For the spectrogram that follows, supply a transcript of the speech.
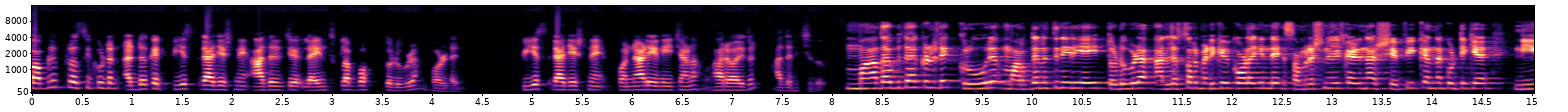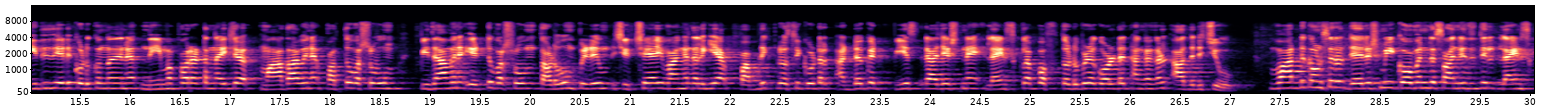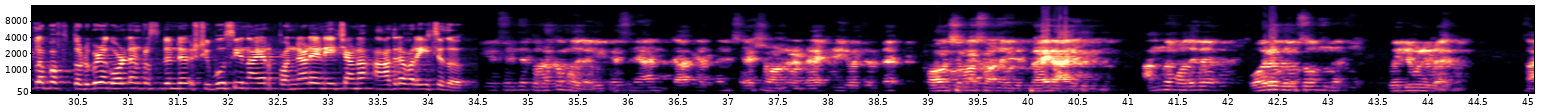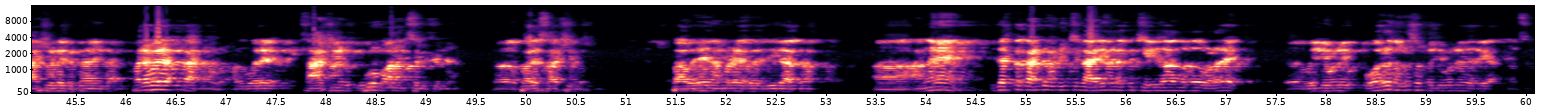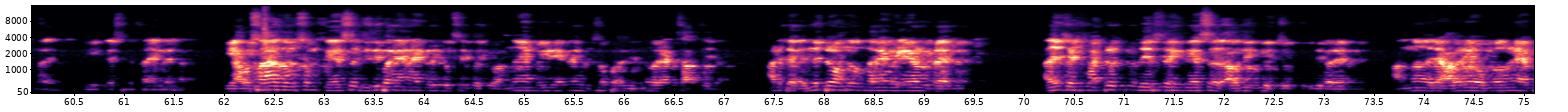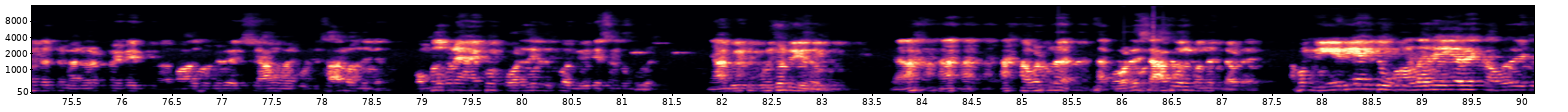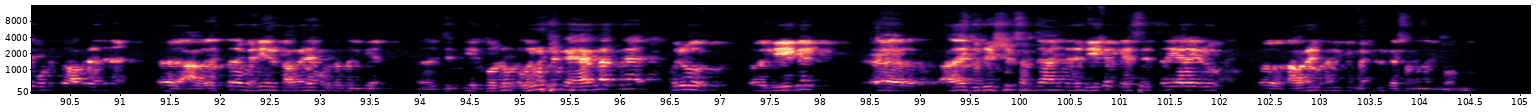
Public prosecutor advocate P S രാജേഷിനെ ആദരിച്ച് Lions Club of Thodupuzha Golden P S രാജേഷിനെ പൊന്നാടി എണീച്ചാണ് ഭാരവാഹികൾ ആദരിച്ചത്. മാതാപിതാക്കളുടെ ക്രൂര മർദ്ദനത്തിനിരയായി തൊടുപുഴ അല്ലസർ മെഡിക്കൽ കോളേജിന്റെ സംരക്ഷണയിൽ കഴിയുന്ന ഷെഫീഖ് എന്ന കുട്ടിക്ക് നീതി തേടി കൊടുക്കുന്നതിന് നിയമപോരാട്ടം നയിച്ച് മാതാവിന് പത്ത് വർഷവും പിതാവിന് എട്ട് വർഷവും തടവും പിഴയും ശിക്ഷയായി വാങ്ങി നൽകിയ public prosecutor advocate P S രാജേഷിനെ lions club of Thodupuzha golden അംഗങ്ങൾ ആദരിച്ചു. വാർഡ് കൗൺസിലർ ജയലക്ഷ്മി കോമന്റെ സാന്നിധ്യത്തിൽ lions club of Thodupuzha golden president Shibu C Nair പൊന്നാട അണിയിച്ചാണ് ആദരവറിയിച്ചത് അറിയിച്ചത്. മുതൽ ഞാൻ ശേഷമാണ് അന്ന് മുതൽ ഓരോ ദിവസവും വെല്ലുവിളികളായിരുന്നു. സാക്ഷികളെ കിട്ടാനില്ല. പല പല കാരണങ്ങളും. അതുപോലെ സാക്ഷികൾ കൂറുമാറാൻ ശ്രമിക്കുന്നു. പല സാക്ഷികളും. അപ്പൊ അവരെ നമ്മുടെ പരിധിയിലാക്കാം അങ്ങനെ ഇതൊക്കെ കണ്ടുപിടിച്ച് കാര്യങ്ങളൊക്കെ ചെയ്യുക എന്നുള്ളത് വളരെ വെല്ലുവിളി ഓരോ നിമിഷവും വെല്ലുവിളിയേറിയ ദിവസങ്ങളായിരുന്നു ഈ കേസിന്റെ സ്ഥലങ്ങളെല്ലാം ഈ അവസാന ദിവസം കേസ് വിധി പറയാനായിട്ട് ഒരു ദിവസത്തേക്ക് വെച്ചു അന്ന് ഞാൻ മീഡിയൊക്കെ വിളിച്ചോ പറഞ്ഞു ഇന്ന് വരാൻ സാധ്യതയില്ല. അടുത്ത എന്നിട്ടും അന്ന് നിറയെ വഴികളുണ്ടായിരുന്നു അതിനുശേഷം മറ്റൊരു ദിവസത്തേക്ക് കേസ് അവധിക്ക് വെച്ചു വിധി പറയാൻ. അന്ന് രാവിലെ ഒമ്പത് മണി ആയപ്പോഴത്തേക്ക് മനോരമയുടെയും മാതൃഭൂമിയുടെ ശ്യാമുമായി കൂടി സാർ വന്നില്ല? ഒമ്പത് മണി ആയപ്പോൾ കോടതിയിൽ നിൽക്കുക മീഡിയ സംഘം മുഴുവൻ. ഞാൻ വീട്ടിൽ കുളിച്ചോണ്ടിരിക്കുന്നു അവിടുന്ന് കോടതി സ്റ്റാഫ് പോലും വന്നിട്ടുണ്ട് അവിടെ. അപ്പൊ മീഡിയ ഇത് വളരെയേറെ കവറേജ് കൊടുത്തു. അവരതിന് എത്ര വലിയൊരു കവറേജ് കൊടുത്തെന്ന് എനിക്ക് ഒരുപക്ഷെ കേരളത്തിന് ഒരു ലീഗൽ അതായത് ജുഡീഷ്യൽ സംവിധാനത്തിന് ലീഗൽ കേസിൽ ഇത്രയേറെ ഒരു കവറേജ് നൽകി മറ്റൊരു കേസ് ഉണ്ടെന്ന് എനിക്ക് തോന്നുന്നു.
